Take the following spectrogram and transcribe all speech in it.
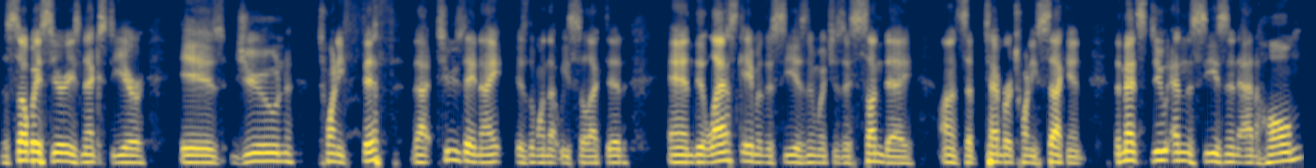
The Subway Series next year is June 25th. That Tuesday night is the one that we selected. And the last game of the season, which is a Sunday on September 22nd, the Mets do end the season at home.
